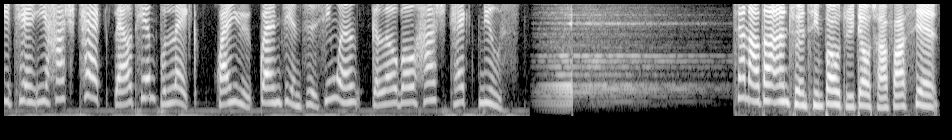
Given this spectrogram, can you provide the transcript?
一天一 hashtag 聊天不累，环宇关键字新闻 global hashtag news。加拿大安全情报局调查发现，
